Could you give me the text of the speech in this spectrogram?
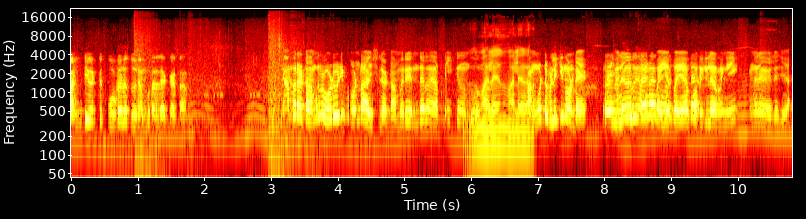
വണ്ടി വിട്ട് കൂടുതൽ ദൂരം പോലെ കേട്ടാ? ഞാൻ പറയട്ടെ നമുക്ക് റോഡ് വഴി പോകേണ്ട ആവശ്യമില്ല കേട്ടോ. അവർ എന്തായാലും അത് ഇറങ്ങിക്കുന്നു മലയെന്ന് മല അങ്ങോട്ട് വിളിക്കുന്നുണ്ടേ? പയ്യ പയ്യ പുറകിൽ ഇറങ്ങി അങ്ങനെ എല്ലാം ചെയ്യാം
